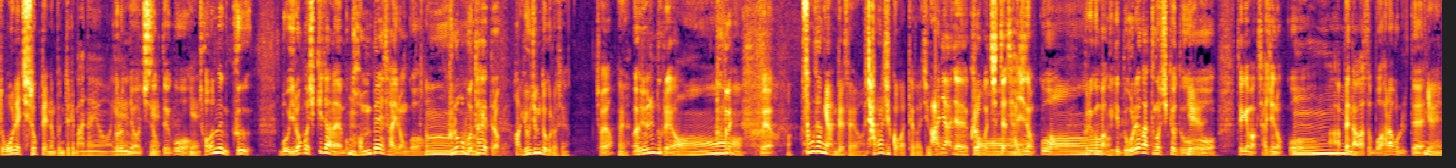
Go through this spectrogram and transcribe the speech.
또 오래 지속되는 분들이 많아요. 예. 그럼요. 지속되고 예. 저는 그 뭐 이런 거 시키잖아요. 뭐 음. 건배사 이런 거 어. 그런 거못 하겠더라고요. 아 요즘도 그러세요? 저요? 네. 아, 요즘도 그래요. 어. 왜요? 상상이 안 되세요. 잘하실 것 같아가지고. 아니, 아니, 그런 거 어. 진짜 자신 없고. 어. 그리고 막 이게 노래 같은 거 시켜도 예. 되게 막 자신 없고. 음. 앞에 나가서 뭐 하라고 그럴 때. 예.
